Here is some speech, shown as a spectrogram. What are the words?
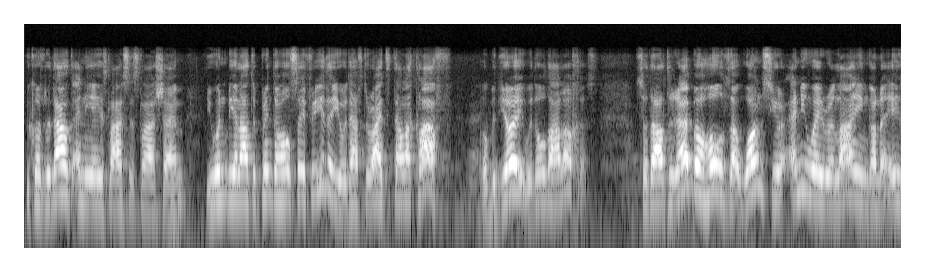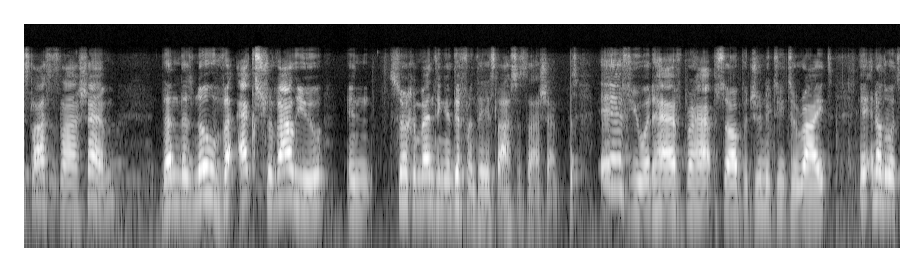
Because without any Eis Lasis Hashem, you wouldn't be allowed to print a whole Sefer either. You would have to write Tel HaKlaf, or B'dyoy, with all the halachas. So the Alter Rebbe holds that once you're anyway relying on Eis Lasis Hashem, then there's no v- extra value in circumventing a different Eis Lasis Hashem. If you would have perhaps the opportunity to write, in other words,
